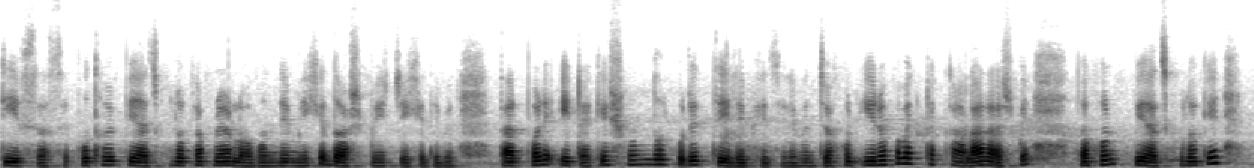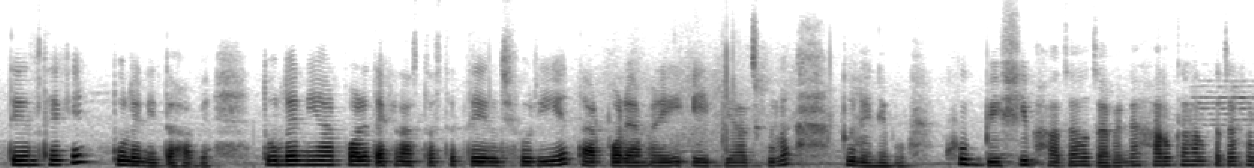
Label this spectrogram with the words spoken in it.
টিপস আছে। প্রথমে পেঁয়াজগুলোকে আপনারা লবণ দিয়ে মেখে দশ মিনিট রেখে দেবেন। তারপরে এটাকে সুন্দর করে তেলে ভেজে নেবেন। যখন এরকম একটা কালার আসবে, তখন পেঁয়াজগুলোকে তেল থেকে তুলে নিতে হবে। তুলে নেওয়ার পরে দেখেন আস্তে আস্তে তেল ঝরিয়ে তারপরে আমার এই এই পেঁয়াজগুলো তুলে নেব। খুব বেশি ভাজাও যাবে না। হালকা হালকা যখন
